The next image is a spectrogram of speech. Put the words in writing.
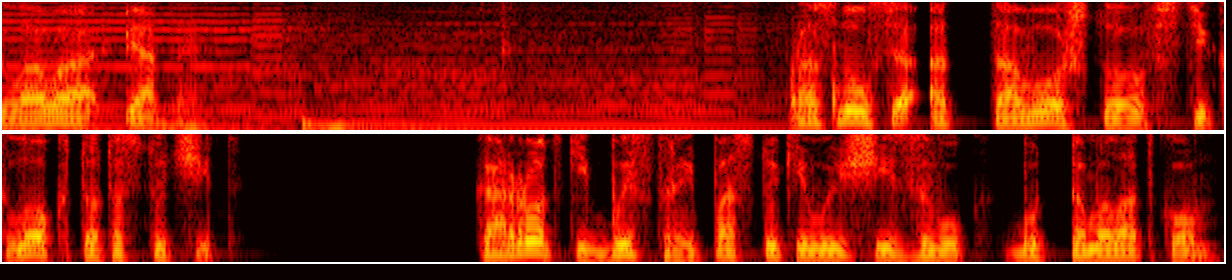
Глава пятая. Проснулся от того, что в стекло кто-то стучит. Короткий, быстрый, постукивающий звук, будто молотком.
